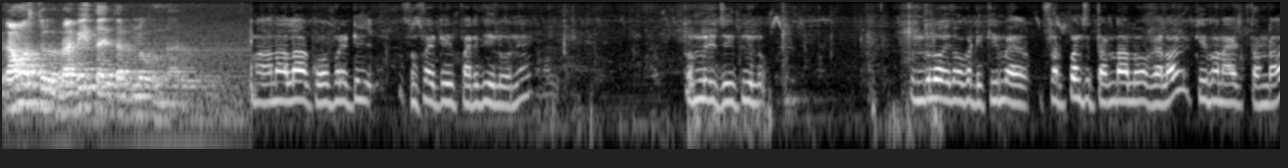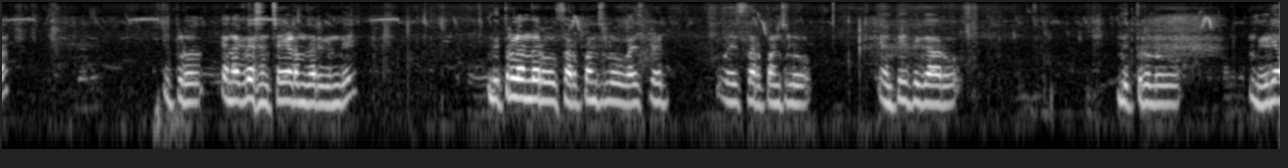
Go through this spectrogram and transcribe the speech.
గ్రామస్తులు రవి తదితరులు ఉన్నారు. మానాల కోఆపరేటివ్ సొసైటీ పరిధిలోని తొమ్మిది జీపీలు. ఇందులో ఇది ఒకటి కీమ సర్పంచ్ తండాలో గల కీమ నాయక్ తండా. ఇప్పుడు ఇనాగ్రేషన్ చేయడం జరిగింది. మిత్రులందరూ సర్పంచ్లు వైస్ ప్రె వైస్ సర్పంచ్లు ఎంపీపీ గారు మిత్రులు మీడియా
